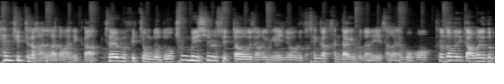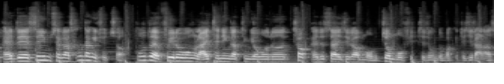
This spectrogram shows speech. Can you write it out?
10피트가 가능하다고 하니까 12피트 정도도 충분히 실을 수 있다고 저는 개인적으로 생각한다기보다는 예상을 해보고 그러다 보니까 아무래도 베드의 쓰임새가 상당히 좋죠. 포드 F150 라이트닝 같은 경우는 트럭 베드 사이즈가 뭐 5.5피트 정도밖에 되질 않아서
